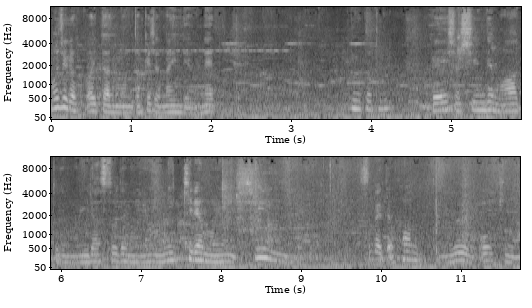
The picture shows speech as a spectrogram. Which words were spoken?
文字が書いてあるものだけじゃないんだよねどういうこと？えー写真でもアートでもイラストでもいい日記でもいいし全て本っていう大きな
